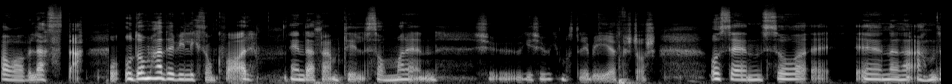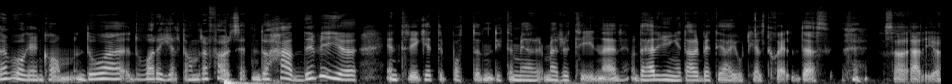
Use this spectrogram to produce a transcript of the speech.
avlasta? Och, och de hade vi liksom kvar ända fram till sommaren 2020 måste det bli förstås. Och sen så eh, när den här andra vågen kom, då, då var det helt andra förutsättningar. Då hade vi ju en trygghet i botten, lite mer med rutiner. Och det här är ju inget arbete jag har gjort helt själv, det, så är det ju.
